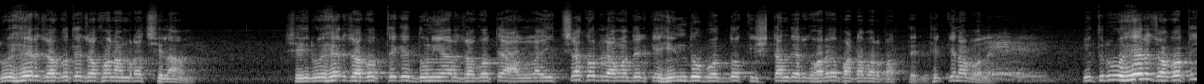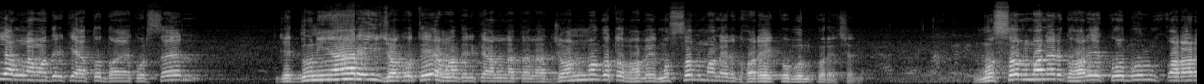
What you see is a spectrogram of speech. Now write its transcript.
রুহের জগতে যখন আমরা ছিলাম সেই রুহের জগৎ থেকে দুনিয়ার জগতে আল্লাহ ইচ্ছা করলে আমাদেরকে হিন্দু, বৌদ্ধ, খ্রিস্টানদের ঘরেও পাঠাবার পারতেন। ঠিক কিনা বলে কিন্তু রুহের জগতেই আল্লাহ আমাদেরকে এত দয়া করছেন যে দুনিয়ার এই জগতে আমাদেরকে আল্লাহ তালা জন্মগতভাবে মুসলমানের ঘরে কবুল করেছেন। মুসলমানের ঘরে কবুল করার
